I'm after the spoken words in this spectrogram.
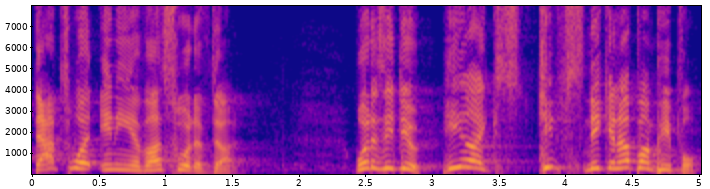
That's what any of us would have done. What does he do? He like keeps sneaking up on people.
